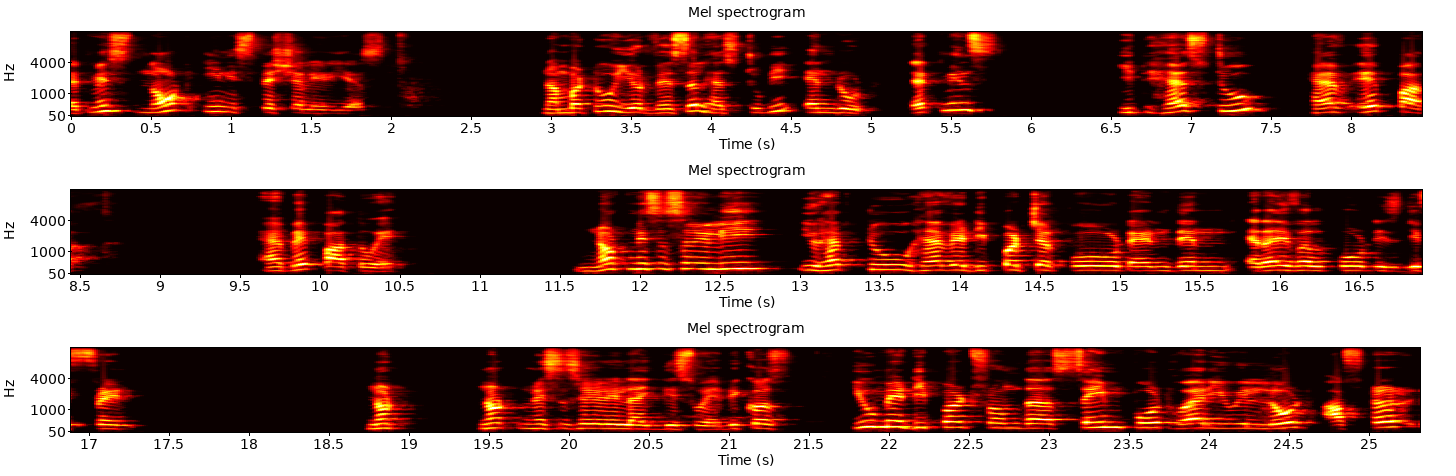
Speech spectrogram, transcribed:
That means not in special areas. Number two your vessel has to be en route that means it has to have a path have a pathway. Not necessarily you have to have a departure port and then arrival port is different. Not not necessarily like this way because you may depart from the same port where you will load after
